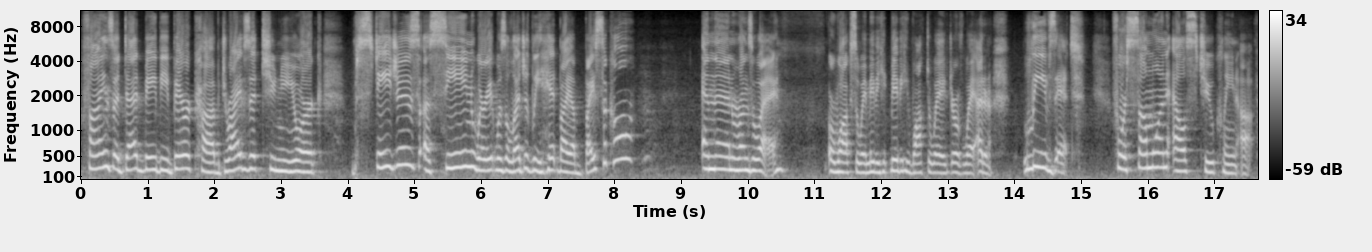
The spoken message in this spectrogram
finds a dead baby bear cub, drives it to New York, stages a scene where it was allegedly hit by a bicycle, and then runs away or walks away. Maybe he, maybe he walked away, drove away, I don't know. Leaves it for someone else to clean up.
